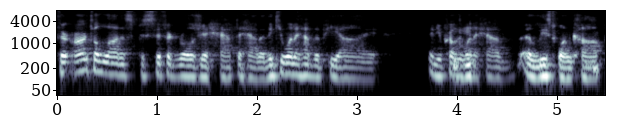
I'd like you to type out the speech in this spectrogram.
there aren't a lot of specific roles you have to have. I think you want to have the PI, and you probably Mhm. want to have at least one cop.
